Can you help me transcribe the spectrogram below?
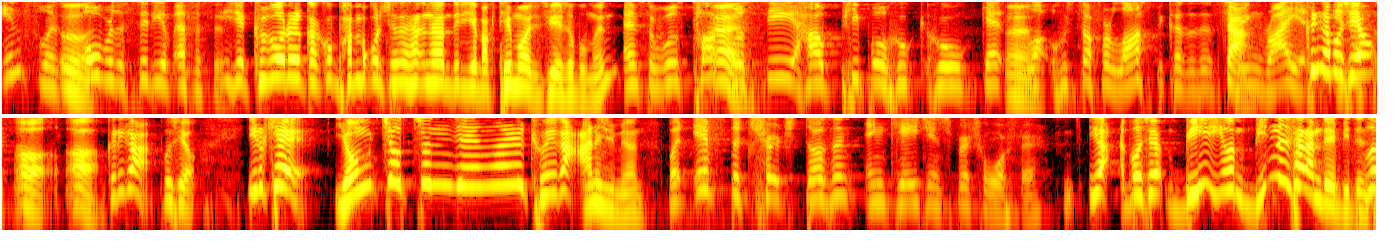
influence 어. over the city of Ephesus. 이제 그거를 갖고 밥 먹고 사는 사람들이 이제 막 데모하죠 뒤에서 보면. And so we'll talk, 예. we'll see how people who who get lo- who suffer loss because of this 자, bring. 그러니까 보세요. 어, 어, 그러니까 보세요. 이렇게 영적 전쟁을 교회가 안 해주면, But if the church doesn't engage in spiritual warfare, 야 보세요. 미, 이건 믿는 사람들, 믿는 look,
